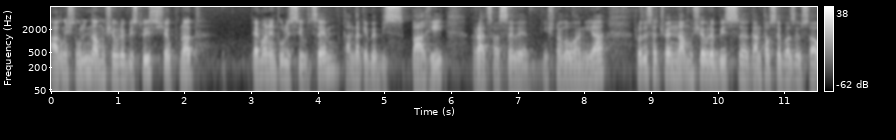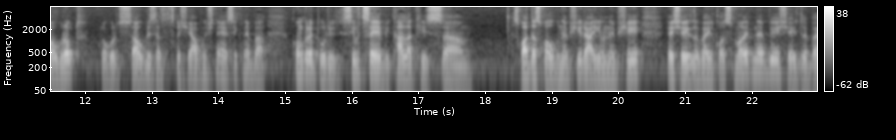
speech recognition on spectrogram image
აღნიშნული ნამუშევრებისთვის შექმნათ პერმანენტული სივრცე, კანდაკებების ბაღი, რაც ასევე მნიშვნელოვანია. როდესაც ჩვენ ნამუშევრების განთავსებაზე ვსაუბრობთ, როგორც საუბრის დასაწყისში აღნიშნე, ეს იქნება კონკრეტული სივრცეები ქალაქის სხვადასხვა უბნებში, რაიონებში, ეს შეიძლება იყოს მოედნები, შეიძლება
